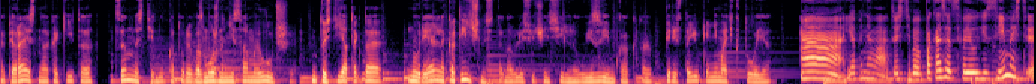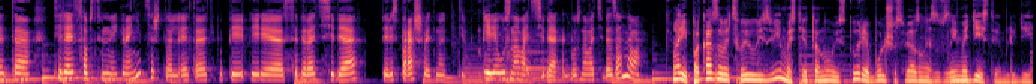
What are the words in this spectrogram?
опираясь на какие-то ценности, ну, которые, возможно, не самые лучшие. Ну, то есть я тогда, ну, реально как личность становлюсь очень сильно уязвим, как-то перестаю понимать, кто я. А, я поняла. То есть, типа, показывать свою уязвимость — это терять собственные границы, что ли? Это, типа, пересобирать себя, переспрашивать, ну, типа, переузнавать себя, как бы узнавать себя заново? Смотри, показывать свою уязвимость — это, ну, история больше связанная с взаимодействием людей.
